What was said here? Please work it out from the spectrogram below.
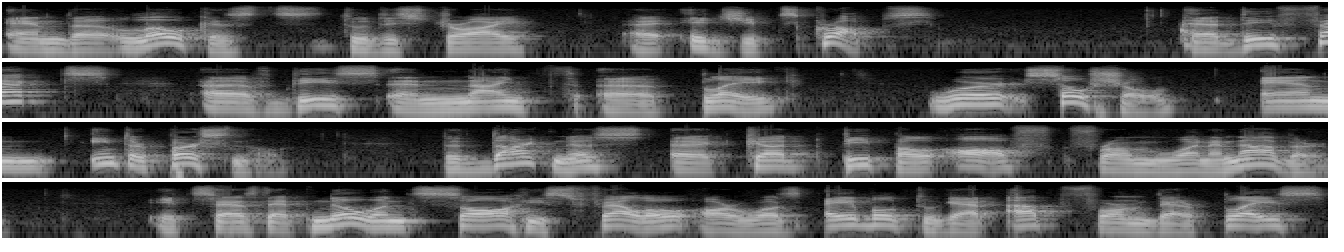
and locusts to destroy uh, Egypt's crops. Uh, the effects of this uh, ninth uh, plague were social and interpersonal. The darkness uh, cut people off from one another. It says that no one saw his fellow or was able to get up from their place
